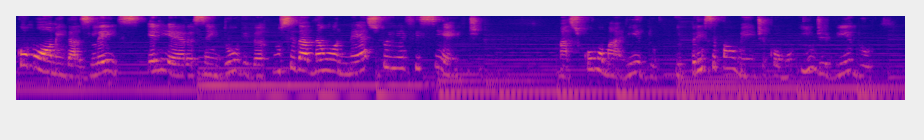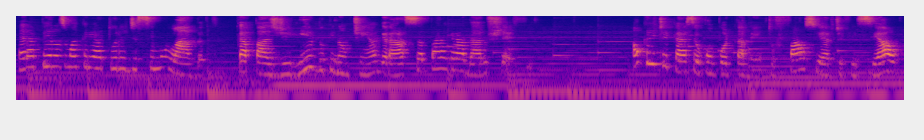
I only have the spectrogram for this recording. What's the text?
Como homem das leis, ele era, sem dúvida, um cidadão honesto e eficiente. Mas, como marido e principalmente como indivíduo, era apenas uma criatura dissimulada, capaz de rir do que não tinha graça para agradar o chefe. Ao criticar seu comportamento falso e artificial,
